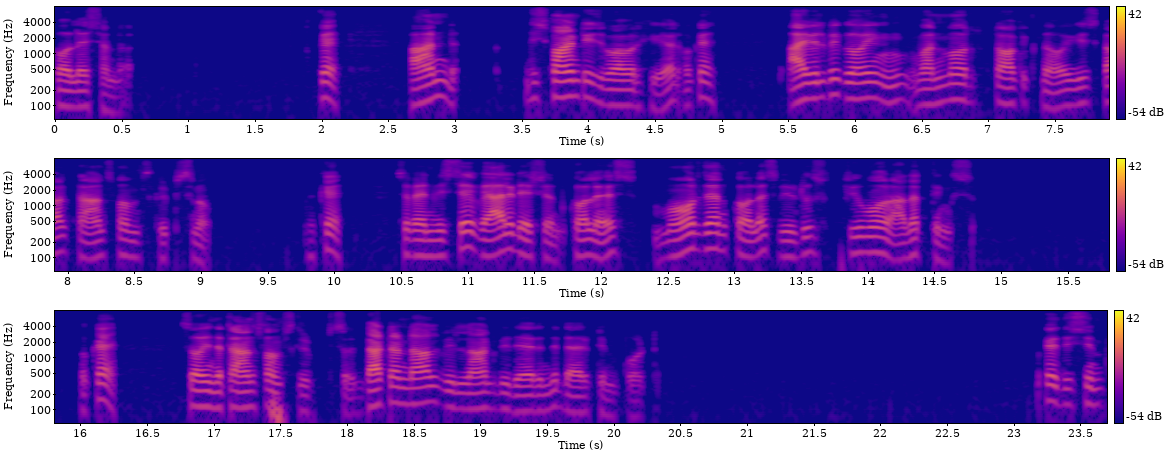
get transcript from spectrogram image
coalesce and all. Okay. And this point is over here okay. I will be going one more topic now. It is called transform scripts now. Okay so when we say validation coalesce more than coalesce we do few more other things. Okay? So in the transform script. So that and all will not be there in the direct import. Okay? This int-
